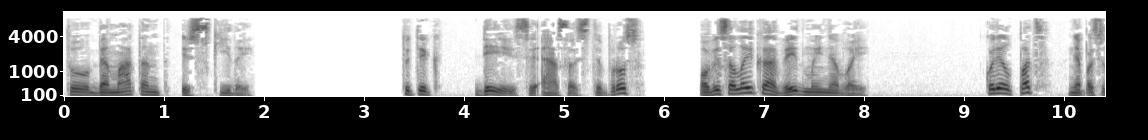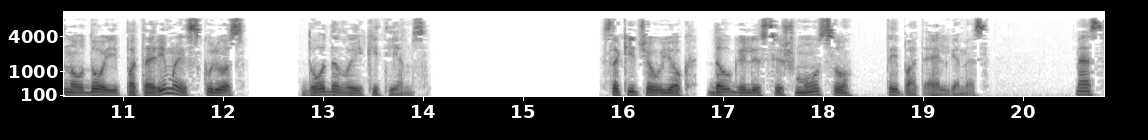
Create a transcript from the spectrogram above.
tu bematant išskydai. Tu tik dėjėsi esas stiprus, o visą laiką veidmainevai. Kodėl pats nepasinaudoji patarimais, kuriuos duodavai kitiems? Sakyčiau, jog daugelis iš mūsų taip pat elgiamės. Mes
